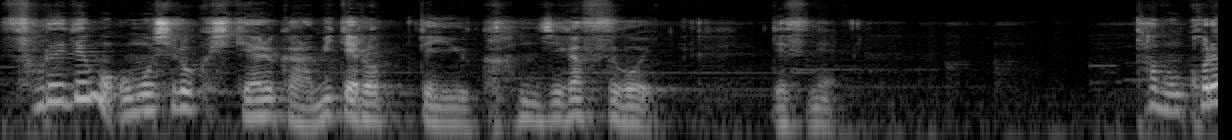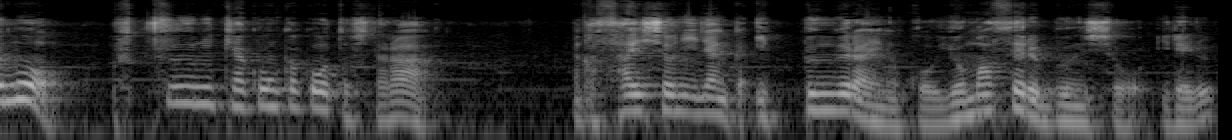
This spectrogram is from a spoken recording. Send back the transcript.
それでも面白くしてやるから見てろっていう感じがすごいですね。多分これも普通に脚本書こうとしたらなんか最初になんか1分ぐらいのこう読ませる文章を入れる。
